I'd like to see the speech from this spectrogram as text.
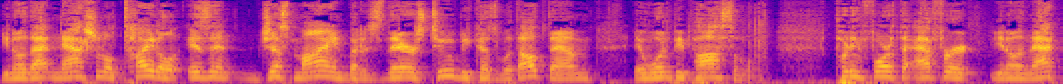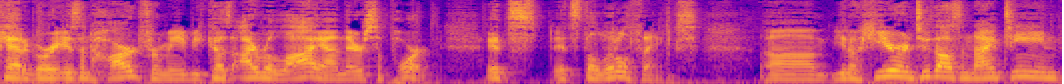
you know, that national title isn't just mine, but it's theirs too, because without them, it wouldn't be possible. Putting forth the effort, you know, in that category isn't hard for me because I rely on their support. It's it's the little things. Um, you know, here in 2019,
